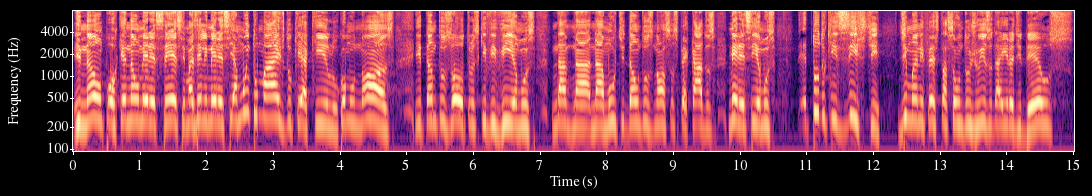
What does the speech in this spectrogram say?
E não porque não merecesse, mas ele merecia muito mais do que aquilo, como nós e tantos outros que vivíamos na, na, na multidão dos nossos pecados, merecíamos eh, tudo que existe de manifestação do juízo da ira de Deus.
